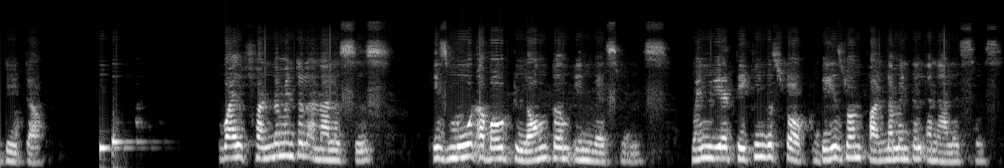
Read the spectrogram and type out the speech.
data. While fundamental analysis is more about long-term investments. When we are taking a stock based on fundamental analysis,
